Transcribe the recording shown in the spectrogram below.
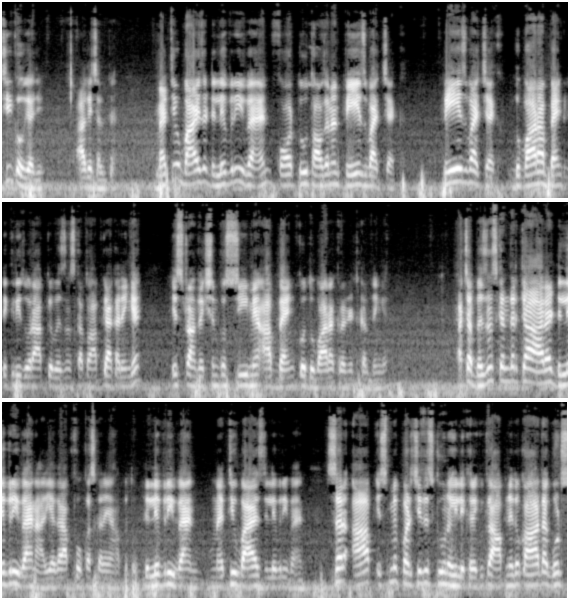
ठीक हो गया जी। आगे चलते हैं। Matthew buys a delivery van for two thousand and pays by cheque pays by cheque दोबारा बैंक डिक्रीज हो रहा है आपके बिज़नेस का तो आप क्या करेंगे? इस ट्रांजेक्शन को सी में आप बैंक को दोबारा क्रेडिट कर देंगे। अच्छा बिज़नेस के अंदर क्या आ रहा है? डिलीवरी वैन आ रही है, अगर आप फोकस करें यहाँ पे तो। Delivery van Matthew buys delivery van sir आप इसमें परचेजेस क्यों नहीं लिख रहे? क्योंकि आपने तो कहा था गुड्स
